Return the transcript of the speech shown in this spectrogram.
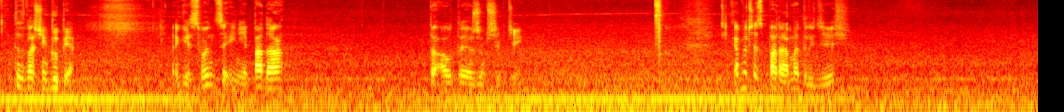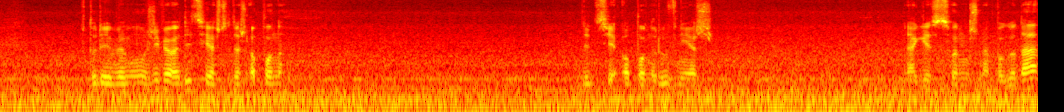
to jest właśnie głupie. Jak jest słońce i nie pada, to auto jeżdżą szybciej. Ciekawe, czy jest parametr gdzieś, który by umożliwiał edycję jeszcze też opon. Edycję opon również. Jak jest słoneczna pogoda.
